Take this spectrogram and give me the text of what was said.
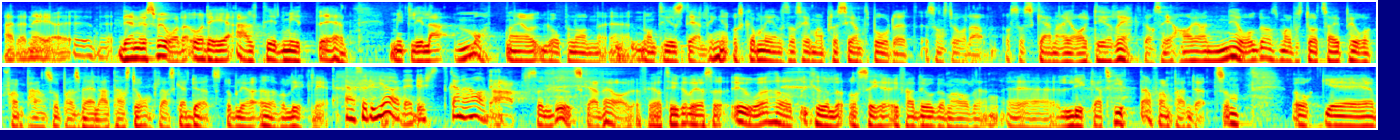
Ja, den, är, den är svår och det är alltid mitt, eh, mitt lilla mått när jag går på någon, eh, någon tillställning. Och så kommer man in och så ser man presentbordet som står där. Och så skannar jag direkt och ser, har jag någon som har förstått sig på champagne så pass väl att här står en flaska döds, då blir jag överlycklig. Alltså du gör det? Du skannar av det? Absolut skannar jag av det. För jag tycker det är så oerhört kul att se ifall någon har eh, lyckats hitta champagne döds. Och eh,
